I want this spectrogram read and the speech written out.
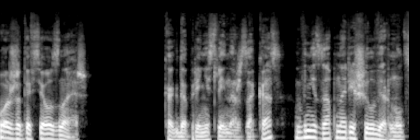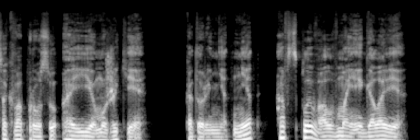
«Позже ты все узнаешь». Когда принесли наш заказ, внезапно решил вернуться к вопросу о ее мужике, который нет-нет, а всплывал в моей голове.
